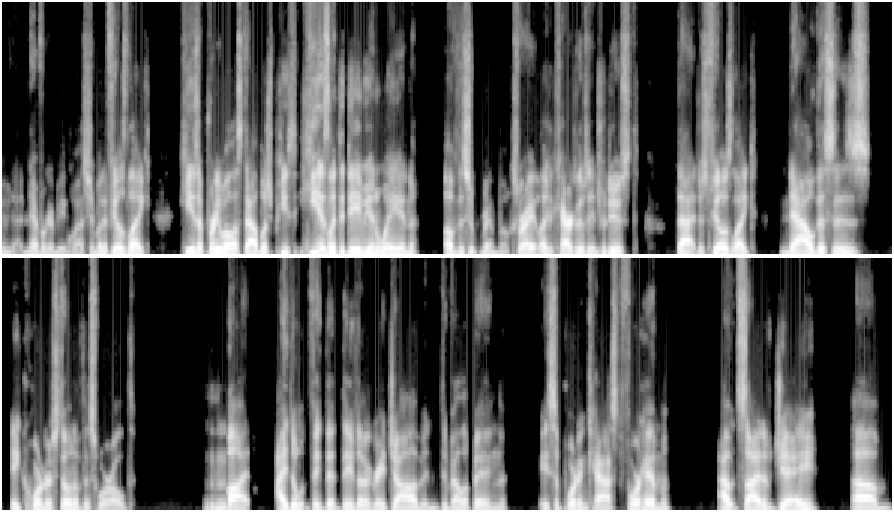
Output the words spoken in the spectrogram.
maybe not never going to be in question, but it feels like he's a pretty well established piece. He is like the Damian Wayne of the Superman books, right? Like a character that was introduced that just feels like now this is a cornerstone of this world. Mhm. But I don't think that they've done a great job in developing a supporting cast for him outside of Jay. Um,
